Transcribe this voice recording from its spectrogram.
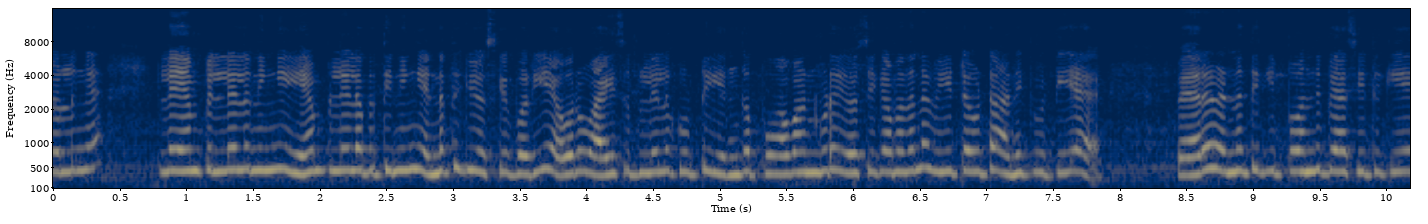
சொல்லுங்கள் இல்லை என் பிள்ளையில நீங்கள் என் பிள்ளையில பற்றி நீங்கள் என்னத்துக்கு யோசிக்க போறீங்க? ஒரு வயசு பிள்ளையில கூப்பிட்டு எங்கே போவான்னு கூட யோசிக்காம தானே வீட்டை விட்டு அனுப்பிவிட்டியே வேற இப்போ வந்து பேசிட்டு இருக்கியே?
